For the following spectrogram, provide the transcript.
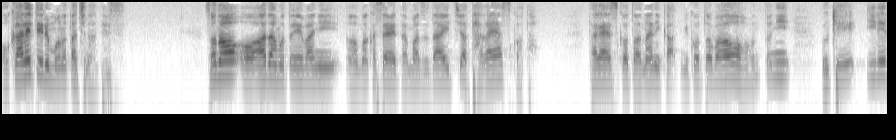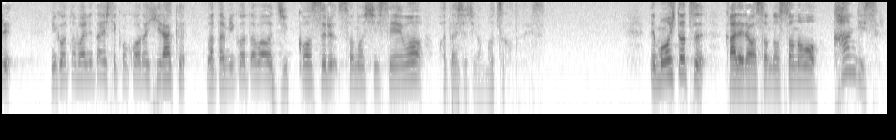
置かれている者たちなんです。そのアダムとエヴァに任せられたまず第一は耕すこと。耕すことは何か御言葉を本当に受け入れる。御言葉に対して心を開く。また御言葉を実行する。その姿勢を私たちが持つことです。でもう一つ彼らはそのそのを管理する。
